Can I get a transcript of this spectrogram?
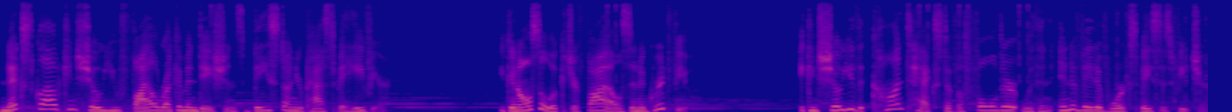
Nextcloud can show you file recommendations based on your past behavior. You can also look at your files in a grid view. It can show you the context of a folder with an innovative workspaces feature.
